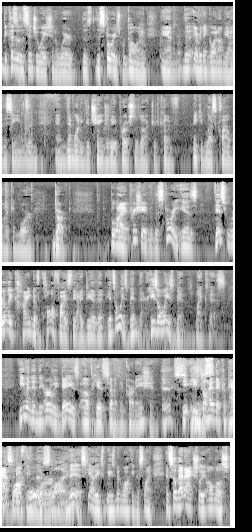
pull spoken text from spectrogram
because of the situation of where the, the stories were going and the, everything going on behind the scenes and, and them wanting to change the approach to the Doctor to kind of make him less clown-like and more dark. But what I appreciate with this story is this really kind of qualifies the idea that it's always been there. He's always been like this. Even in the early days of his seventh incarnation, It's- he, he still had that capacity for this this. Yeah, he's, he's been walking this line, and so that actually almost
